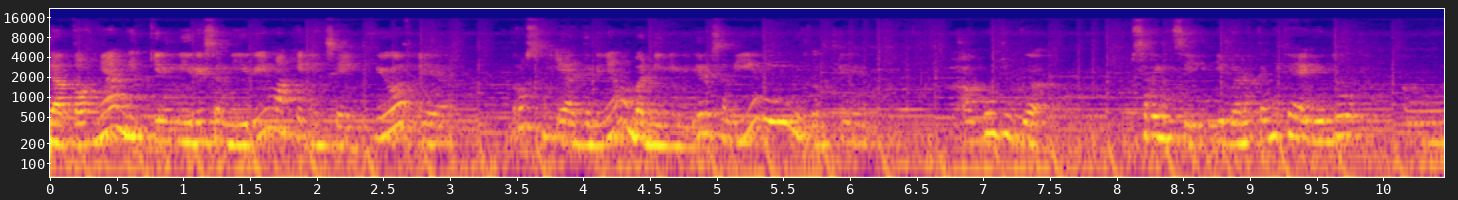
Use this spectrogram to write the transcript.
jatuhnya bikin diri sendiri makin insecure jadinya ngebandingin diri sendiri gitu Iya. aku juga sering sih ibaratnya kayak gitu eh,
